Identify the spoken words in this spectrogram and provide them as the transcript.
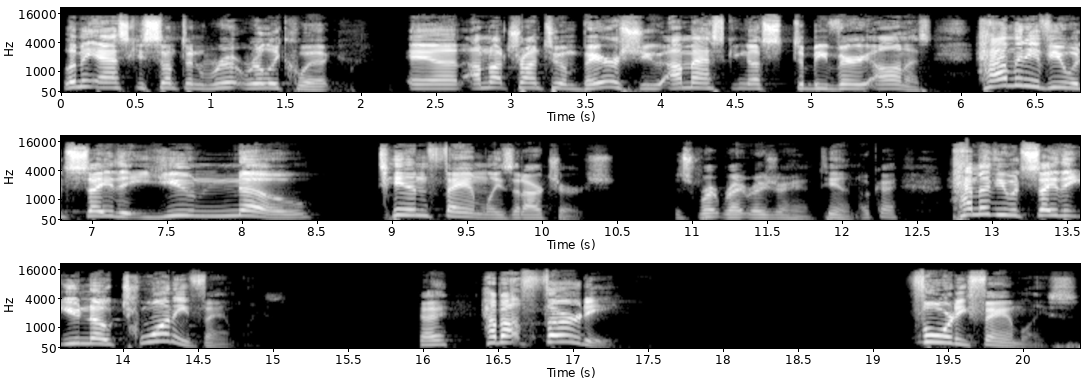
let me ask you something re- really quick and I'm not trying to embarrass you. I'm asking us to be very honest. How many of you would say that you know 10 families at our church? Just raise your hand. 10, okay. How many of you would say that you know 20 families? Okay. How about 30? 40 families.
